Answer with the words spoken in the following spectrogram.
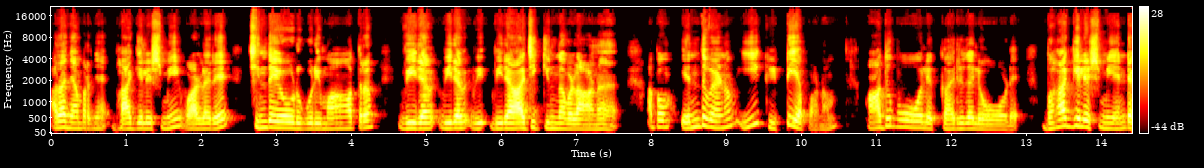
അതാ ഞാൻ പറഞ്ഞ ഭാഗ്യലക്ഷ്മി വളരെ ചിന്തയോടുകൂടി മാത്രം വിര വിര വിരാജിക്കുന്നവളാണ്. അപ്പം എന്ത് വേണം? ഈ കിട്ടിയ പണം അതുപോലെ കരുതലോടെ. ഭാഗ്യലക്ഷ്മി എന്റെ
